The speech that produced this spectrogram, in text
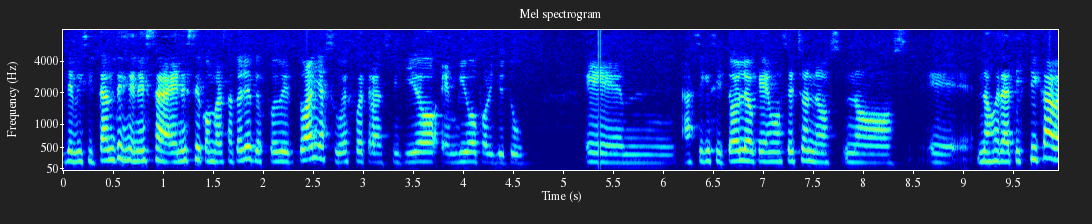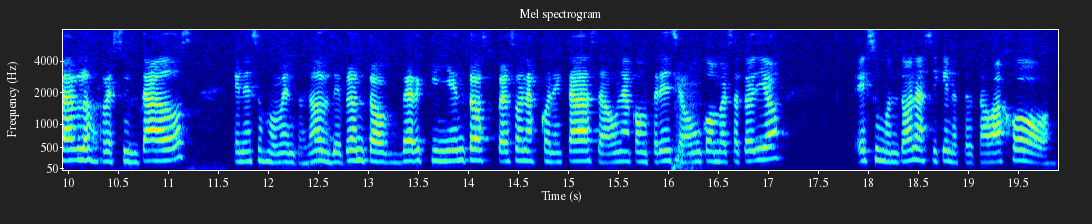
visitantes en, ese conversatorio que fue virtual y a su vez fue transmitido en vivo por YouTube. Em, así que si todo lo que hemos hecho eh, nos gratifica ver los resultados en esos momentos, ¿no? De pronto ver 500 personas conectadas a una conferencia o un conversatorio es un montón, así que nuestro trabajo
